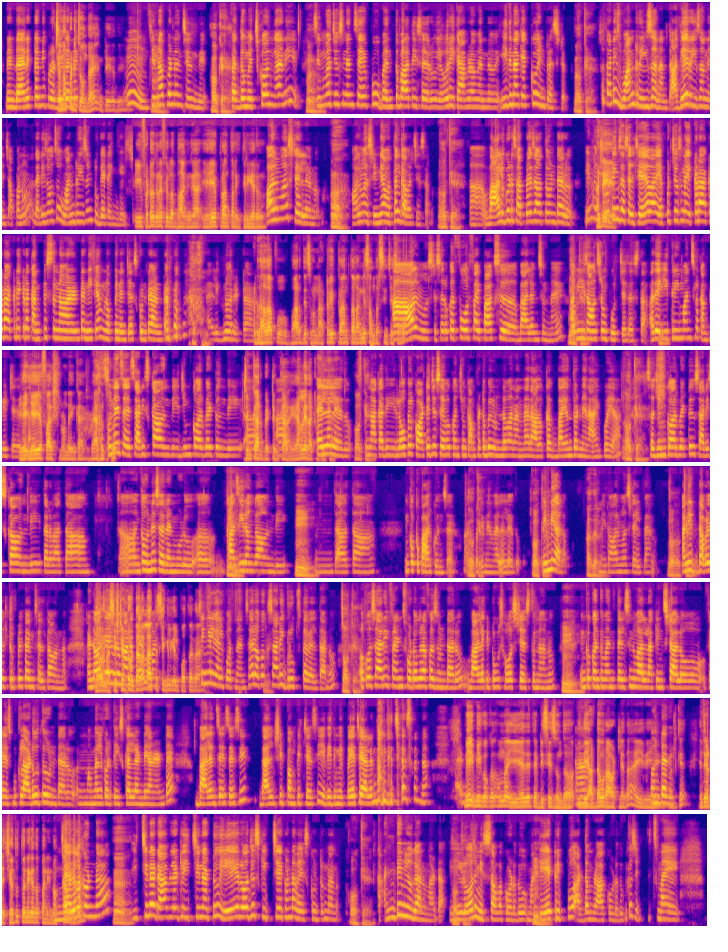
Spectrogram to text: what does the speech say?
నేను డైరెక్టర్ని చిన్నప్పటి ప్రొడ్యూసర్ అది? చిన్నప్పటి నుంచి ఉంది. ఓకే. పెద్ద మెచ్చుకోను కానీ ఆ. సినిమా చూసినంత సేపు ఎంత బాగా తీశారు. ఎవరు ఈ కెమెరామెన్ ఇది నాకు ఎక్కువ interest okay. So that is one reason అంతే. అదే రీజన్ నేను చెప్పను. That is also one reason to get engage ఈ ఫోటోగ్రఫీలో భాగంగా ఏ ఏ ప్రాంతాలకు తిరిగారు? ఆల్మోస్ట్ వెళ్ళాను. ఆల్మోస్ట్ ఇండియా మొత్తం కవర్ చేశాను. ఓకే. వాళ్ళు కూడా సర్ప్రైజ్ అవుతూ ఉంటారు. షూటింగ్స్ అసలు చేయవా? ఎప్పుడు చూసినా ఇక్కడ అక్కడ అక్కడ ఇక్కడ కనిపిస్తున్నావు అంటే నీకేం నొప్పి నేను చేసుకుంటే అంటాను. ఐ ఇగ్నోర్ ఇట్ దాదాపు భారతదేశంలో ఉన్న అటవీ ప్రాంతాలన్నీ సందర్శించేసారా ఆల్మోస్ట్ సార్ ఒక ఫోర్ ఫైవ్ పార్క్స్ బ్యాలెన్స్ ఉన్నాయి. అవి ఈ. సంవత్సరం పూర్తి చేసేస్తా. అదే ఈ Hmm. త్రీ మంత్స్లో కంప్లీట్ చేసేస్తా. ఏ ఉండే ఇంకా బ్యాలెన్స్ ఉన్నాయి సార్ సరిస్కా ఉంది జిమ్ కార్బెట్ ఉంది జిమ్ కార్బెట్ ఇంకా వెళ్ళలేదు అక్కడ వెళ్ళలేదు. నాకు అది లోపల కాటేజెస్ ఏవో కొంచెం కంఫర్టబుల్ ఉండవని అన్నారు. అదొక భయంతో నేను ఆగిపోయా. సో జిమ్ కార్బెట్ సరిస్కా ఉంది తర్వాత ఇంకా ఉన్నాయి సార్ రెండు మూడు కాజీరంగా ఉంది. తర్వాత ఇంకొక పార్క్ ఉంది సార్. అదొకటి. నేను వెళ్ళలేదు. ఇండియాలో. మీతో ఆల్మోస్ట్ వెళ్ళిపోయాను. అని డబుల్ ట్రిపుల్ టైమ్స్ వెళ్తా ఉన్నా. అండ్ లేకపోతే సింగిల్ సింగిల్ వెళ్ళిపోతున్నాను సార్. ఒక్కొక్కసారి గ్రూప్స్తో వెళ్తాను ఒక్కోసారి ఫ్రెండ్స్ ఫోటోగ్రాఫర్స్ ఉంటారు. వాళ్ళకి టూర్స్ హోస్ట్ చేస్తున్నాను. ఇంకా కొంతమంది తెలిసిన వాళ్ళు నాకు ఇన్స్టాలో ఫేస్బుక్లో అడుగుతూ ఉంటారు. మమ్మల్ని కూడా తీసుకెళ్ళండి అని అంటే బ్యాలెన్స్ వేసేసి బ్యాలెన్స్ షీట్ పంపించేసి ఇది ఇది మీరు పే చేయాలని పంపించేస్తున్నా. మీకు ఒక ఉన్న ఈ ఏదైతే డిసీజ్ ఉందో ఇది అడ్డం రావట్లేదా ఇది? ఎందుకంటే చేతుతోనే కదా పని ఆ, ఇచ్చిన టాబ్లెట్లు ఇచ్చినట్టు ఏ రోజు స్కిప్ చేయకుండా వేసుకుంటున్నాను ఓకే కంటిన్యూగా అనమాట ఈ. రోజు మిస్ అవ్వకూడదు మనకి. ఏ ట్రిప్ అడ్డం రాకూడదు బికాస్ ఇట్స్ మై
